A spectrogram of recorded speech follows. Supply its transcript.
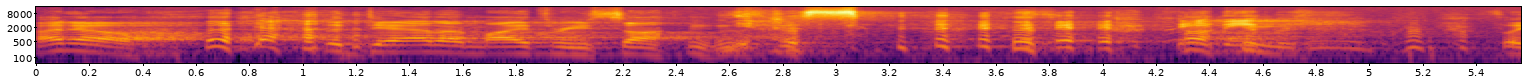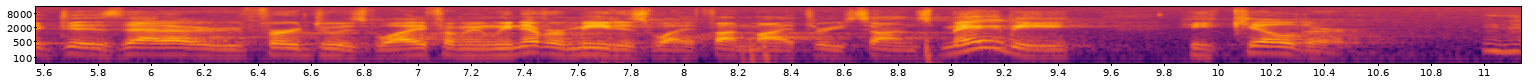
I know. the dad on My Three Sons. Yes. Baby. It's like, is that how he referred to his wife? I mean, we never meet his wife on My Three Sons. Maybe he killed her. Mm-hmm.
